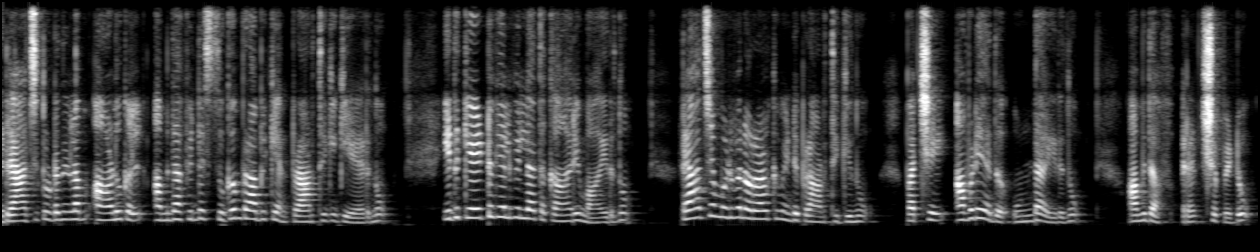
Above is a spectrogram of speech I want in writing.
രാജ്യത്തുടനീളം ആളുകൾ അമിതാഭിന്റെ സുഖം പ്രാപിക്കാൻ പ്രാർത്ഥിക്കുകയായിരുന്നു. ഇത് കേട്ടുകേൾവില്ലാത്ത കാര്യമായിരുന്നു. രാജ്യം മുഴുവൻ ഒരാൾക്ക് വേണ്ടി പ്രാർത്ഥിക്കുന്നു. പക്ഷേ അവിടെ അത് ഉണ്ടായിരുന്നു. അമിതാഭ് രക്ഷപ്പെട്ടു.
